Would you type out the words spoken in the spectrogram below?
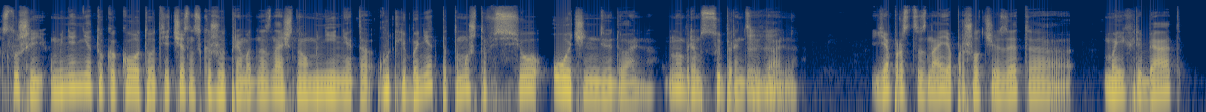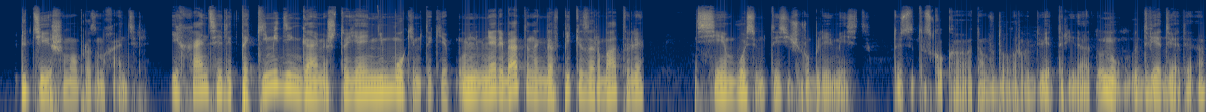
Слушай, у меня нету какого-то, вот я честно скажу, прям однозначного мнения, это гуд либо нет, потому что все очень индивидуально. Ну, прям супер индивидуально. Угу. Я просто знаю, я прошел через это, моих ребят лютейшим образом хантили. И хантили такими деньгами, что я не мог им такие... У меня ребята иногда в пике зарабатывали 7-8 тысяч рублей в месяц. То есть это сколько там в долларах? 2-3, да? Ну, 2-2, да.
